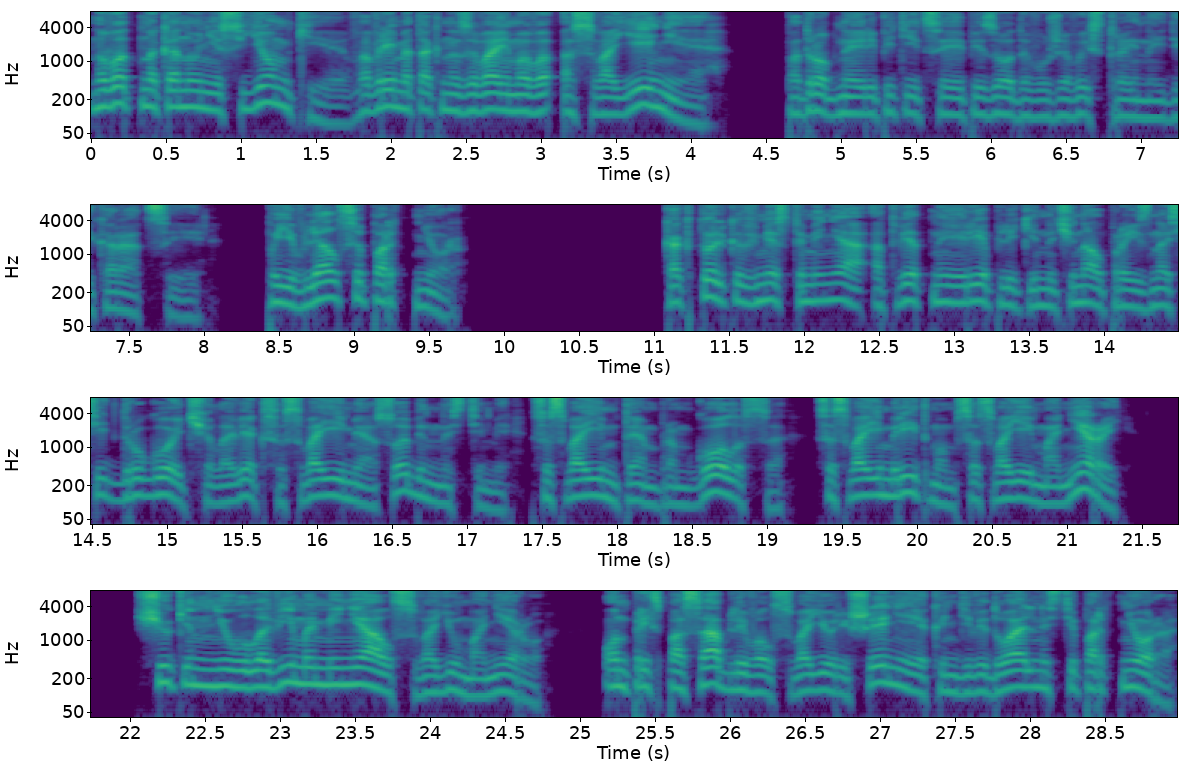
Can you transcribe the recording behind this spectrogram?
Но вот накануне съемки, во время так называемого «освоения», подробная репетиция эпизода в уже выстроенной декорации, появлялся партнер. Как только вместо меня ответные реплики начинал произносить другой человек со своими особенностями, со своим тембром голоса, со своим ритмом, со своей манерой, Щукин неуловимо менял свою манеру. Он приспосабливал свое решение к индивидуальности партнера,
